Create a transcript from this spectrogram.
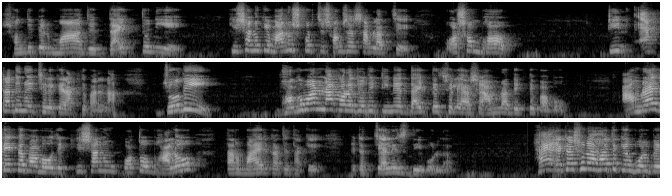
সন্দীপের মা যে দায়িত্ব নিয়ে কিষাণুকে মানুষ করছে, সংসার সামলাচ্ছে, অসম্ভব। টিন একটা দিন ওই ছেলেকে রাখতে পারে না। যদি ভগবান না করে যদি টিনের দায়িত্বে ছেলে আসে, আমরা দেখতে পাবো। আমরাই দেখতে পাবো যে কৃষাণু কত ভালো তার মায়ের কাছে থাকে। এটা চ্যালেঞ্জ দিয়ে বললাম। হ্যাঁ এটা শুনে হয়তো কেউ বলবে,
